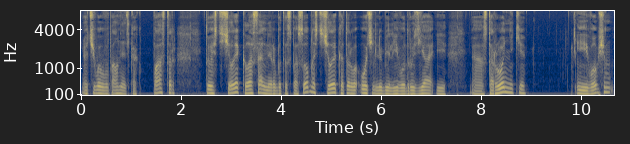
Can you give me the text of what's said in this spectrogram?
э, чего выполнять как пастор, то есть человек колоссальной работоспособности, человек, которого очень любили его друзья и э, сторонники, и, в общем,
